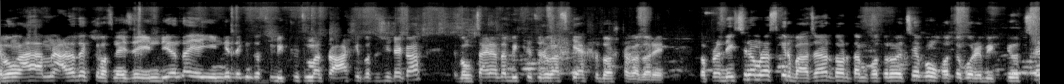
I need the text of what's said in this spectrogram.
এবং আমরা আদা দেখতে পাচ্ছেন এই যে ইন্ডিয়ানটা এই ইন্ডিয়ানটা কিন্তু বিক্রি হচ্ছে মাত্র আশি পঁচাশি টাকা এবং চায়নাটা বিক্রি হচ্ছে আজকে একশো দশ টাকা দরে। তো আপনারা দেখছেন আমরা আজকের বাজার দরদাম কত রয়েছে এবং কত করে বিক্রি হচ্ছে।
